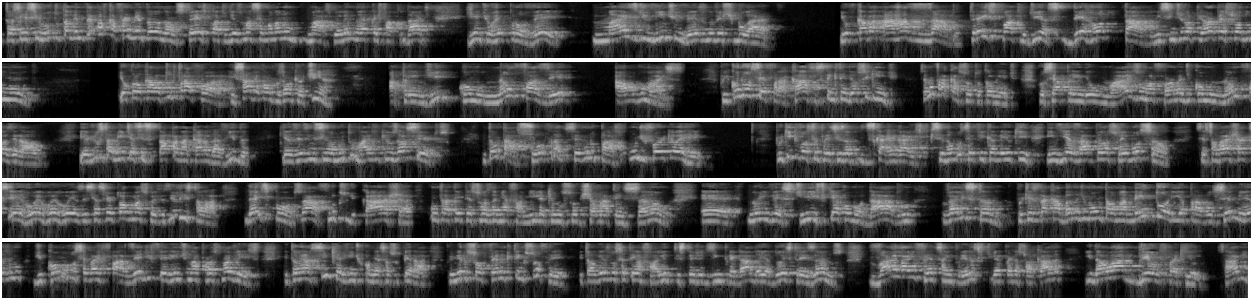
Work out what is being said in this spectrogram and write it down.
Então, assim, esse luto também não é para ficar fermentando, não. Uns três, quatro dias, uma semana no máximo. Eu lembro na época de faculdade, gente, eu reprovei mais de 20 vezes no vestibular. E eu ficava arrasado. Três, quatro dias, derrotado, me sentindo a pior pessoa do mundo. E eu colocava tudo para fora. E sabe a conclusão que eu tinha? Aprendi como não fazer algo mais. Porque quando você fracassa, você tem que entender o seguinte: você não fracassou totalmente. Você aprendeu mais uma forma de como não fazer algo. E é justamente esse tapa na cara da vida que às vezes ensina muito mais do que os acertos. Então tá, sofra, segundo passo, onde for que eu errei. Por que, que você precisa descarregar isso? Porque senão você fica meio que enviesado pela sua emoção. Você só vai achar que você errou, errou, errou, e às vezes você acertou algumas coisas. E lista lá, 10 pontos. Ah, fluxo de caixa, contratei pessoas da minha família que eu não soube chamar atenção, é, não investi, fiquei acomodado vai listando, porque você está acabando de montar uma mentoria para você mesmo de como você vai fazer diferente na próxima vez. Então é assim que a gente começa a superar. Primeiro sofrendo que tem que sofrer. E talvez você tenha falido, esteja desempregado aí há dois, três anos, vai lá em frente essa empresa, se estiver perto da sua casa, e dá um adeus para aquilo, sabe?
